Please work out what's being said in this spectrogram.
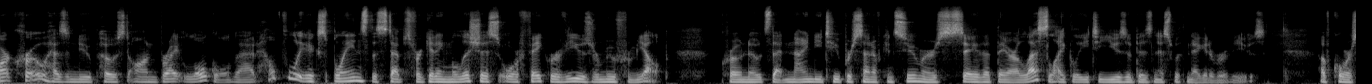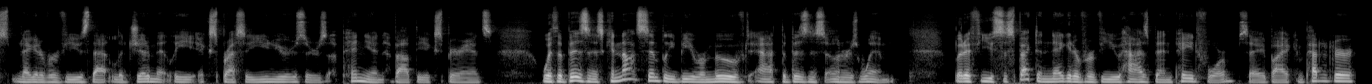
Mark Crow has a new post on Bright Local that helpfully explains the steps for getting malicious or fake reviews removed from Yelp. Crow notes that 92% of consumers say that they are less likely to use a business with negative reviews. Of course, negative reviews that legitimately express a user's opinion about the experience with a business cannot simply be removed at the business owner's whim. But if you suspect a negative review has been paid for, say by a competitor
